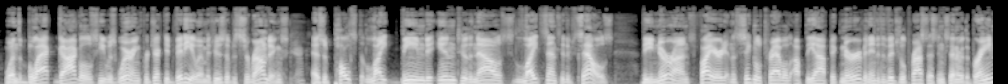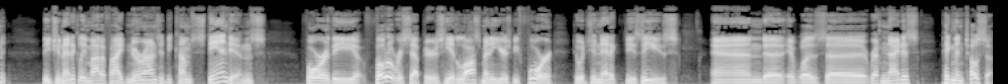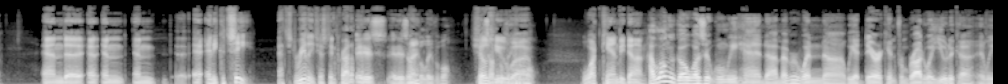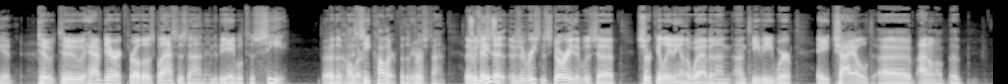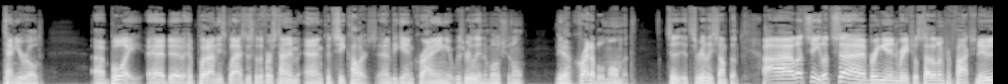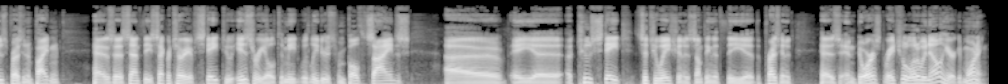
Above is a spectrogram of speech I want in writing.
When the black goggles he was wearing projected video images of his surroundings as a pulsed light beamed into the now light sensitive cells, the neurons fired and the signal traveled up the optic nerve and into the visual processing center of the brain. The genetically modified neurons had become stand ins for the photoreceptors he had lost many years before to a genetic disease, and uh, it was uh, retinitis pigmentosa, and uh, and and and, uh, and he could see. That's really just incredible. It is. It is unbelievable. Shows It's you uh, what can be done. How long ago was it when we had? Uh, remember when uh, we had Derek in from Broadway Utica, and we had to to have Derek throw those glasses on and to be able to see the, the color. see color for the first time. There It's was just a, there was a recent story that was uh, circulating on the web and on, on TV where a child, uh, I don't know, the ten year old uh, boy had uh, had put on these glasses for the first time and could see colors and began crying. It was really an emotional, Yeah. incredible moment. So it's really something. Uh, let's see. Let's uh, bring in Rachel Sutherland from Fox News. President Biden has uh, sent the Secretary of State to Israel to meet with leaders from both sides. Uh, a uh, a two state situation is something that the uh, the president has endorsed. Rachel, what do we know here? Good morning.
